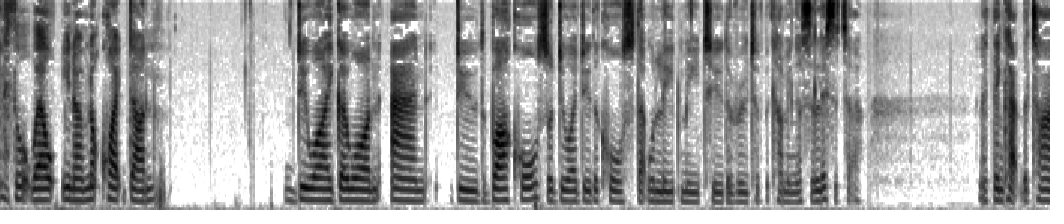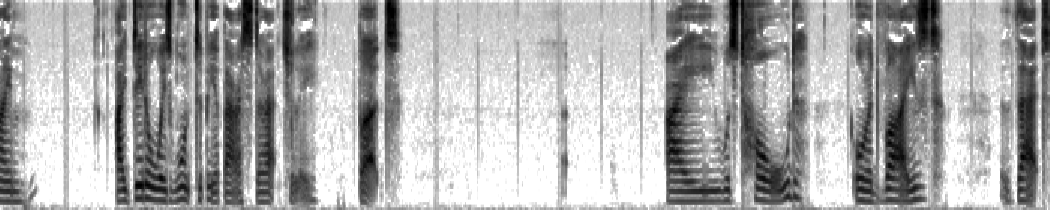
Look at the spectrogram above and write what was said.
I thought, well, you know, I'm not quite done. Do I go on and do the bar course or do I do the course that will lead me to the route of becoming a solicitor? And I think at the time I did always want to be a barrister actually, but I was told or advised that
